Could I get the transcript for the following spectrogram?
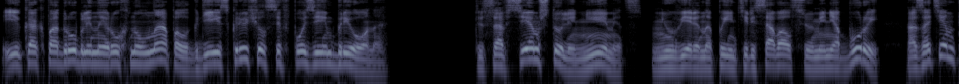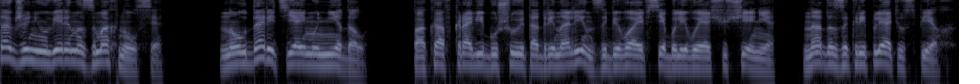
и, как подрубленный, рухнул на пол, где и скрючился в позе эмбриона. «Ты совсем, что ли, немец?» Неуверенно поинтересовался у меня бурый, а затем также неуверенно замахнулся. Но ударить я ему не дал. Пока в крови бушует адреналин, забивая все болевые ощущения, надо закреплять успех.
